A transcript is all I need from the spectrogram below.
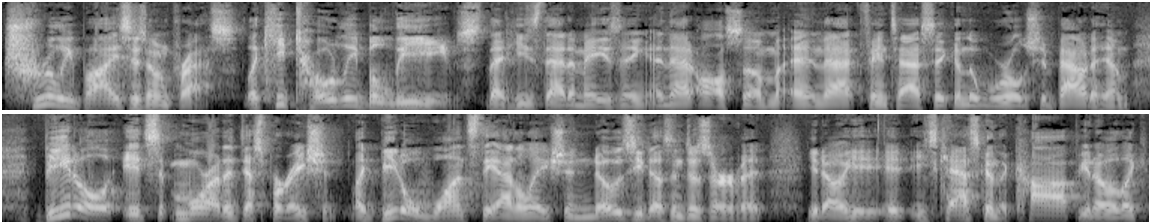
truly buys his own press. Like he totally believes that he's that amazing and that awesome and that fantastic, and the world should bow to him. Beetle, it's more out of desperation. Like Beetle wants the adulation, knows he doesn't deserve it. You know, he, he's asking the cop. You know, like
